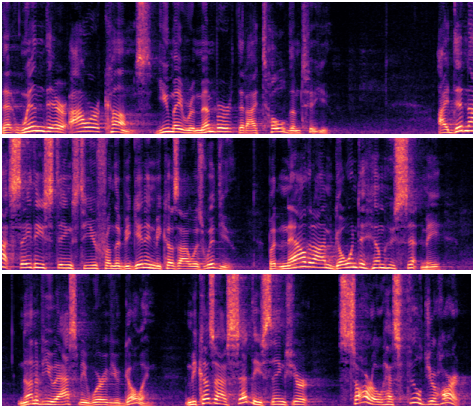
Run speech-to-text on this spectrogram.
that when their hour comes, you may remember that I told them to you. I did not say these things to you from the beginning because I was with you. But now that I'm going to him who sent me, none of you ask me where you're going. And because I have said these things, your sorrow has filled your heart.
